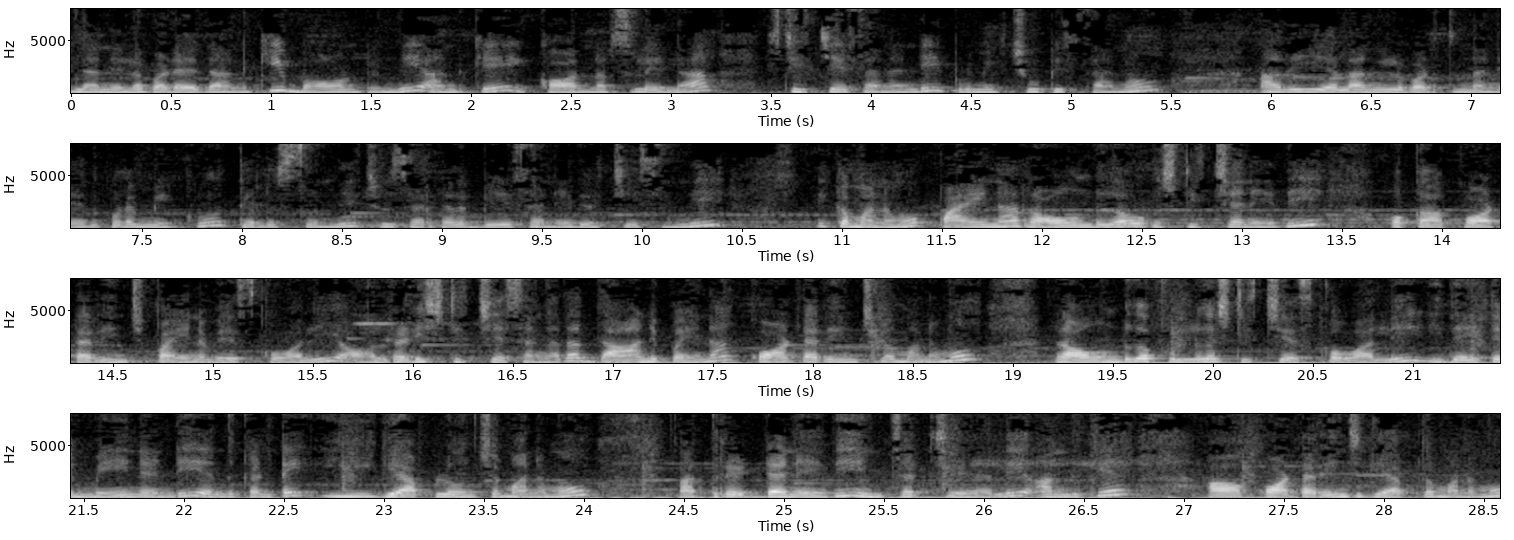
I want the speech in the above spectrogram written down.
ఇలా నిలబడేదానికి బాగుంటుంది. అందుకే ఈ కార్నర్స్లో ఇలా స్టిచ్ చేశానండి. ఇప్పుడు మీకు చూపిస్తాను. అది ఎలా నిలబడుతుంది అనేది కూడా మీకు తెలుస్తుంది. చూసారు కదా బేస్ అనేది వచ్చేసింది. ఇక మనము పైన రౌండ్గా ఒక స్టిచ్ అనేది ఒక క్వార్టర్ ఇంచ్ పైన వేసుకోవాలి. ఆల్రెడీ స్టిచ్ చేసాం కదా దానిపైన క్వార్టర్ ఇంచ్లో మనము రౌండ్గా ఫుల్గా స్టిచ్ చేసుకోవాలి. ఇదైతే మెయిన్ అండి. ఎందుకంటే ఈ గ్యాప్లోంచి మనము ఆ థ్రెడ్ అనేది ఇన్సర్ట్ చేయాలి. అందుకే ఆ క్వార్టర్ ఇంచ్ గ్యాప్తో మనము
